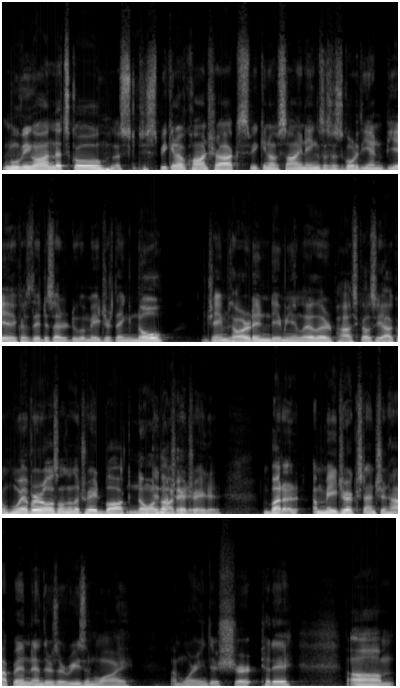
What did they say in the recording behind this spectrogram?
moving on, let's go. Let's, speaking of contracts, speaking of signings, let's just go to the NBA because they decided to do a major thing. No, James Harden, Damian Lillard, Pascal Siakam, whoever else was on the trade block, No one did got not get traded. traded. But a, a major extension happened, and there's a reason why I'm wearing this shirt today. Um,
